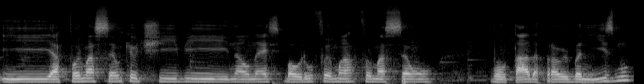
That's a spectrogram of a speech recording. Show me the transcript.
e a formação que eu tive na Unesp Bauru foi uma formação voltada para urbanismo,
